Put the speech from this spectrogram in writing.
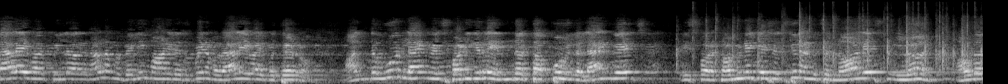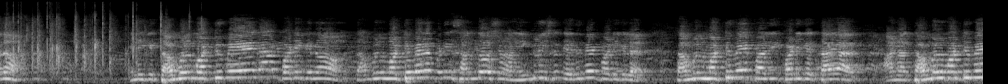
வேலை வாய்ப்பு இல்லாதனால நம்ம வெளி மாநிலத்துக்கு போய் நம்ம வேலை வாய்ப்பை தேடுறோம். அந்த ஊர் லாங்குவேஜ் படிக்கிறதுல எந்த தப்பும் இல்லை. Language is for communication skill and it's knowledge to learn அவ்வளவுதான். இன்னைக்கு தமிழ் மட்டுமே தான் படிக்கணும். தமிழ் மட்டுமே தான் படிக்க சந்தோஷம். இங்கிலீஷ் எதுவுமே படிக்கல. தமிழ் மட்டுமே படி படிக்க தயார். ஆனா தமிழ் மட்டுமே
